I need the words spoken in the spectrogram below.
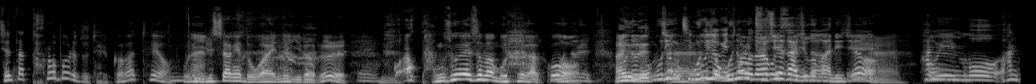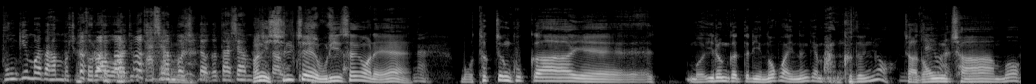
이젠 다 털어버려도 될 것 같아요. 음. 우리 네. 일상에 녹아 있는 일어를 네. 꼭 방송에서만 못 해갖고 오늘, 아니, 오늘 우리, 네. 우리 오늘 주제 가지고 말이죠. 네. 한뭐한 뭐 한 분기마다 한 번씩 돌아와가지고 다시 한 번씩 하고 다시 한 번씩 아니 실제 우리 생활에 네. 뭐 특정 국가의 뭐 이런 것들이 녹아 있는 게 많거든요. 음, 자동차, 뭐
